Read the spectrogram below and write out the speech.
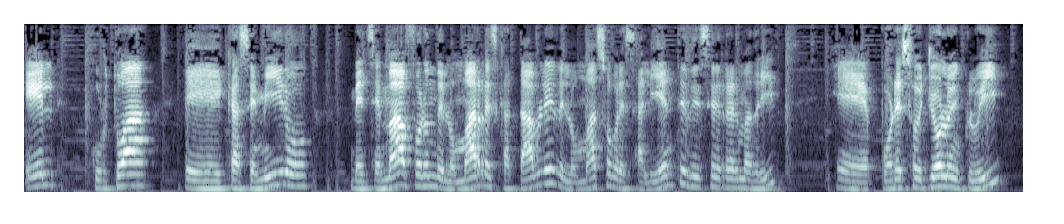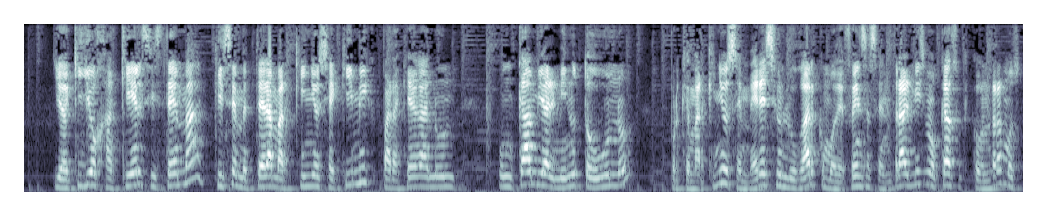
Él, Courtois, eh, Casemiro, Benzema fueron de lo más rescatable, de lo más sobresaliente de ese Real Madrid. Eh, por eso yo lo incluí. Y aquí yo hackeé el sistema, quise meter a Marquinhos y a Kimmich para que hagan un, un cambio al minuto uno, porque Marquinhos se merece un lugar como defensa central, mismo caso que con Ramos,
